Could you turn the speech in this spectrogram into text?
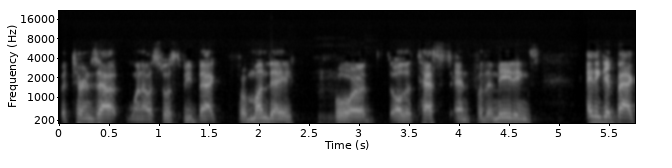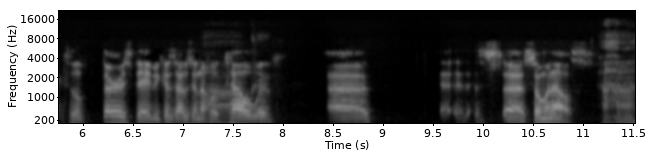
But turns out when I was supposed to be back for Monday mm-hmm. for all the tests and for the meetings, I didn't get back till Thursday because I was in a oh, hotel oh, okay. with uh, uh, someone else. Uh huh.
